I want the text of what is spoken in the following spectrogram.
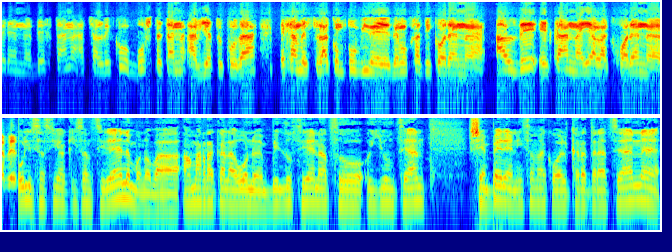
senperen bertan, atxaldeko bostetan abiatuko da, esan bezala, konpubide demokratikoaren eh, alde eta nahi alak joaren Mobilizazioak izan ziren, bueno, ba, amarraka lagun bildu ziren atzo iluntzean, senperen izandako elkarreteratzean, eh,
